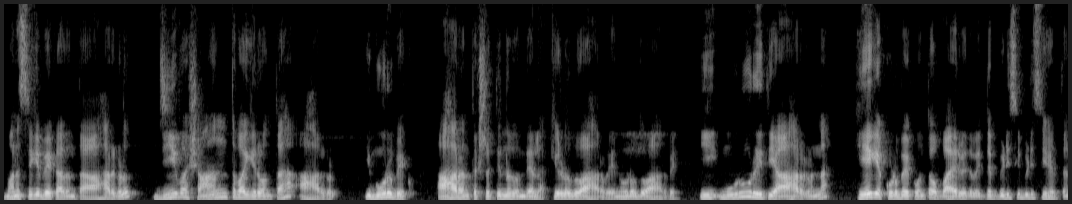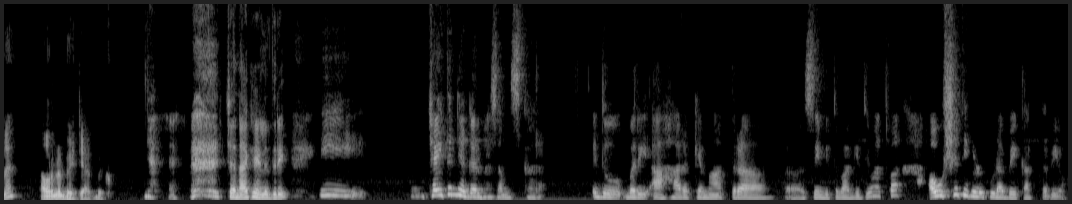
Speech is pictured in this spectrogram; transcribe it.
ಮನಸ್ಸಿಗೆ ಬೇಕಾದಂಥ ಆಹಾರಗಳು ಜೀವ ಶಾಂತವಾಗಿರುವಂತಹ ಆಹಾರಗಳು. ಈ ಮೂರು ಬೇಕು. ಆಹಾರ ಅಂದ ತಕ್ಷಣ ತಿನ್ನೋದು ಒಂದೇ ಅಲ್ಲ, ಕೇಳೋದು ಆಹಾರವೇ, ನೋಡೋದು ಆಹಾರವೇ. ಈ ಮೂರೂ ರೀತಿಯ ಆಹಾರಗಳನ್ನು ಹೇಗೆ ಕೊಡಬೇಕು ಅಂತ ಒಬ್ಬ ಆಯುರ್ವೇದ ವೈದ್ಯ ಬಿಡಿಸಿ ಬಿಡಿಸಿ ಹೇಳ್ತಾನೆ, ಅವ್ರನ್ನ ಭೇಟಿ ಆಗಬೇಕು. ಚೆನ್ನಾಗಿ ಹೇಳಿದ್ರಿ. ಈ ಚೈತನ್ಯ ಗರ್ಭ ಸಂಸ್ಕಾರ, ಇದು ಬರೀ ಆಹಾರಕ್ಕೆ ಮಾತ್ರ ಸೀಮಿತವಾಗಿದೆಯೋ ಅಥವಾ ಔಷಧಿಗಳು ಕೂಡ ಬೇಕಾಗ್ತವೆಯೋ?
